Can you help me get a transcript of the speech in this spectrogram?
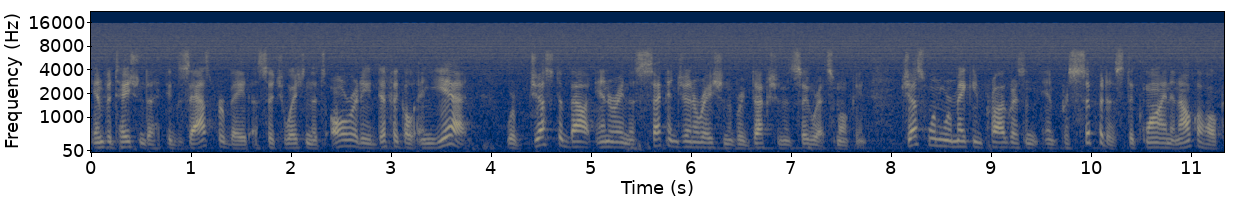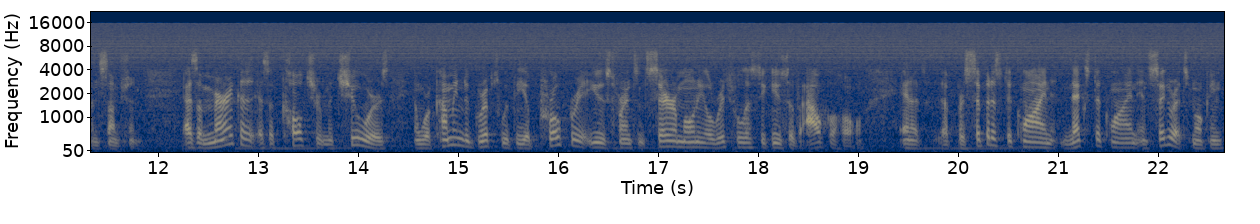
invitation to exacerbate a situation that's already difficult, and yet we're just about entering the second generation of reduction in cigarette smoking. Just when we're making progress in, in precipitous decline in alcohol consumption. As America as a culture matures and we're coming to grips with the appropriate use, for instance, ceremonial, ritualistic use of alcohol, and a, a precipitous decline, next decline in cigarette smoking,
